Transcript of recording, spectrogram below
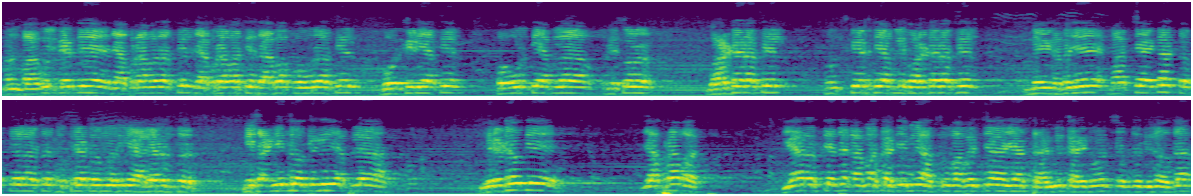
मग बागुलखेड ते जाफराबाद असेल जाफराबाद ते दाबा पौर असेल बोरखेडी असेल पौर ते आपला रिसोड बॉर्डर असेल कुचखेड ते आपली बॉर्डर असेल म्हणजे मागच्या एकाच सप्त्याला आता दुसऱ्या टर्ममध्ये मी आल्यानंतर मी सांगितलं होतं की आपल्या गिरडव ते जाफराबाद या रस्त्याच्या कामासाठी मी आसूबाबाच्या या धार्मिक कार्यक्रमात शब्द दिला होता.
